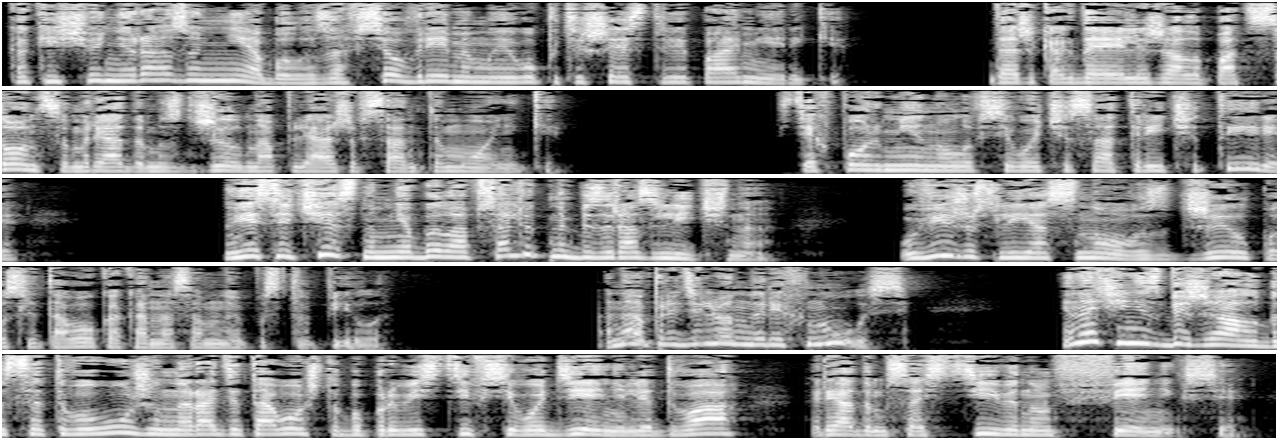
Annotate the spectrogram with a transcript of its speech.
как еще ни разу не было за все время моего путешествия по Америке, даже когда я лежала под солнцем рядом с Джилл на пляже в Санта-Монике. С тех пор минуло всего часа три-четыре, но, если честно, мне было абсолютно безразлично, увижусь ли я снова с Джилл после того, как она со мной поступила. Она определенно рехнулась, иначе не сбежала бы с этого ужина ради того, чтобы провести всего день или два рядом со Стивеном в Фениксе —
